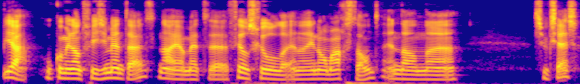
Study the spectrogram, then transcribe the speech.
Ja, hoe kom je dan het faillissement uit? Nou ja, met veel schulden en een enorme achterstand. En dan succes.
